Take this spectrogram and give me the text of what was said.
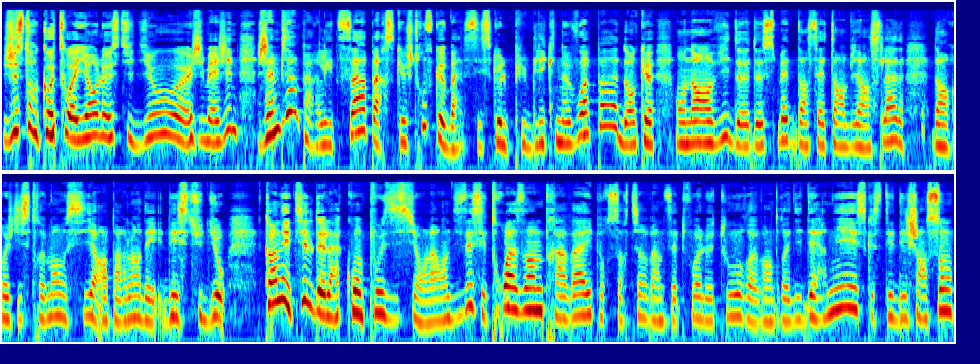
juste en côtoyant le studio, euh, j'imagine. J'aime bien parler de ça parce que je trouve que bah, c'est ce que le public ne voit pas. Donc, on a envie de, de, se mettre dans cette ambiance-là d'enregistrement aussi en parlant des, des studios. Qu'en est-il de la composition Là, on disait c'est trois ans de travail pour sortir 27 fois le tour vendredi dernier. Est-ce que c'était des chansons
